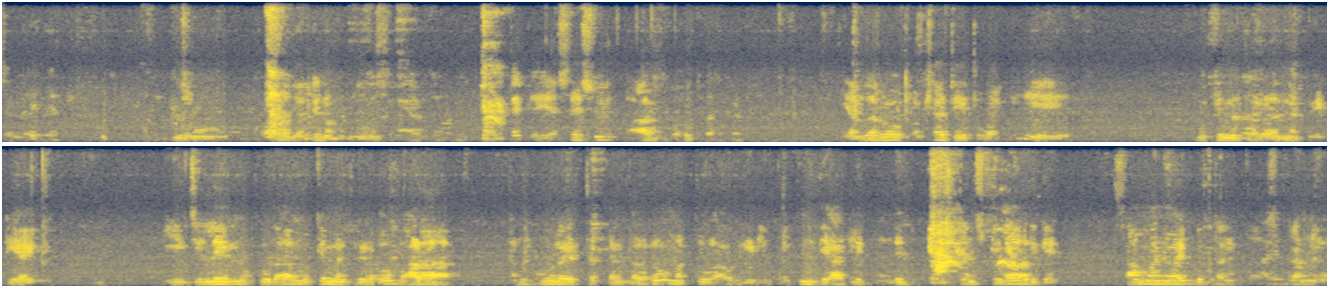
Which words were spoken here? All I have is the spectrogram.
ಜನರಿಗೆ. ಕೊಪ್ಪಳದಲ್ಲಿ ನಮ್ಮ ಪ್ರತ್ಯೇಕ ಯಶಸ್ವಿ ಆಗಬಹುದು. ಎಲ್ಲರೂ ಪಕ್ಷಾತೀತವಾಗಿ ಮುಖ್ಯಮಂತ್ರಿಗಳನ್ನು ಭೇಟಿಯಾಗಿ ಈ ಜಿಲ್ಲೆಗೂ ಕೂಡ ಮುಖ್ಯಮಂತ್ರಿಗಳು ಬಹಳ ಅನುಕೂಲ ಇರ್ತಕ್ಕಂಥವ್ರು ಮತ್ತು ಅವರು ಇಲ್ಲಿ ಪ್ರತಿನಿಧಿ ಆಗಲಿಕ್ಕೆ ಬಂದಿದ್ದ ಕೂಡ ಅವರಿಗೆ ಸಾಮಾನ್ಯವಾಗಿ ಗೊತ್ತಾಗುತ್ತೆ. ಸಿದ್ದರಾಮಯ್ಯ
